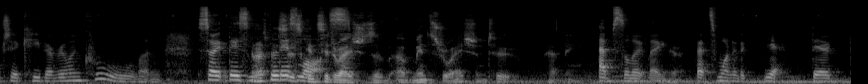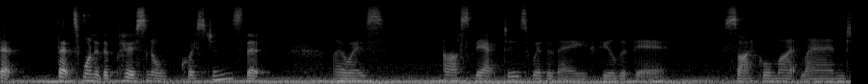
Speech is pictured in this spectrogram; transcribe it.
to keep everyone cool. And so there's And I suppose there's there's considerations of, of menstruation too happening. Absolutely. Yeah. That's one of the yeah. That that's one of the personal questions that I always ask the actors whether they feel that their cycle might land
